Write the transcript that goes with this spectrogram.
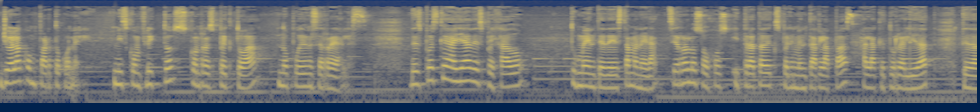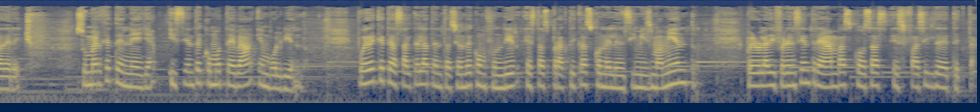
Yo la comparto con Él. Mis conflictos con respecto a no pueden ser reales. Después que haya despejado tu mente de esta manera, cierra los ojos y trata de experimentar la paz a la que tu realidad te da derecho. Sumérgete en ella y siente cómo te va envolviendo. Puede que te asalte la tentación de confundir estas prácticas con el ensimismamiento, pero la diferencia entre ambas cosas es fácil de detectar.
